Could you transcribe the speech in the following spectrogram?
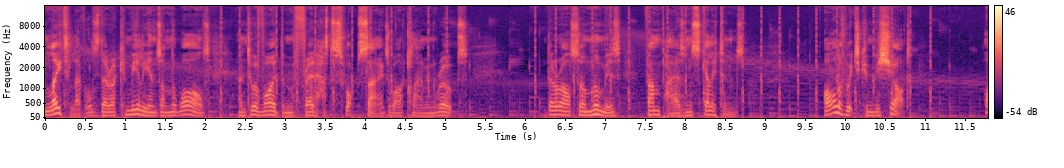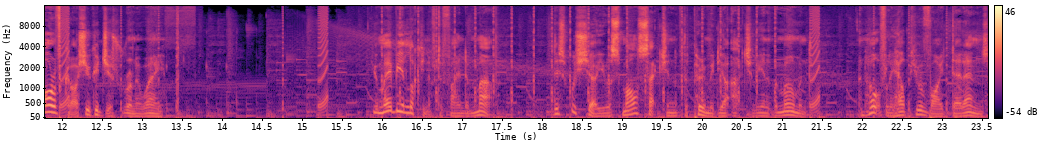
On later levels there are chameleons on the walls, and to avoid them Fred has to swap sides while climbing ropes. There are also mummies, vampires and skeletons, all of which can be shot, or of course you could just run away. You may be lucky enough to find a map. This will show you a small section of the pyramid you're actually in at the moment, and hopefully help you avoid dead ends,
